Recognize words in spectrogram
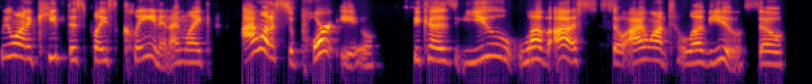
We want to keep this place clean. And I'm like, I want to support you because you love us. So I want to love you. So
